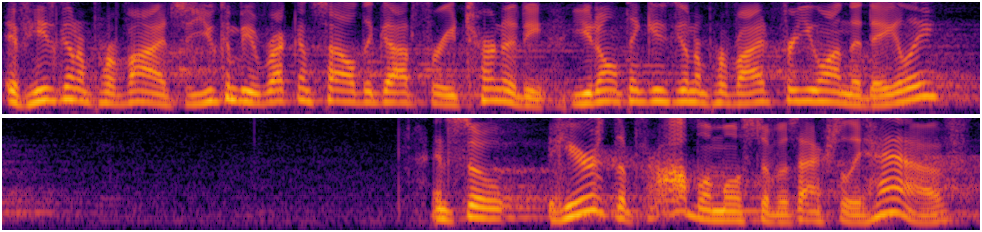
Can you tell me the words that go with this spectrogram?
If he's going to provide so you can be reconciled to God for eternity, you don't think he's going to provide for you on the daily? And so here's the problem most of us actually have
